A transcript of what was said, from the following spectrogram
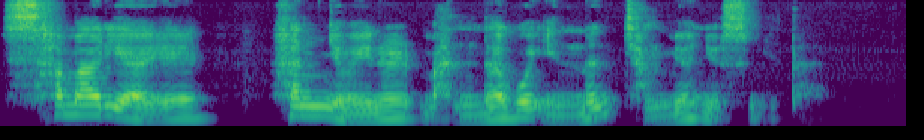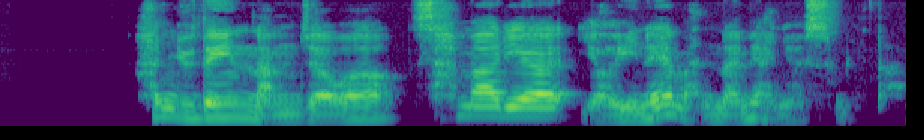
사마리아의 한 여인을 만나고 있는 장면이었습니다. 한 유대인 남자와 사마리아 여인의 만남이 아니었습니다.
